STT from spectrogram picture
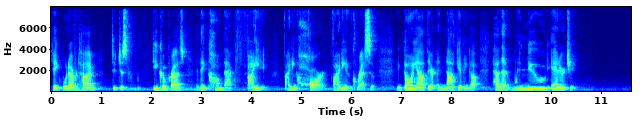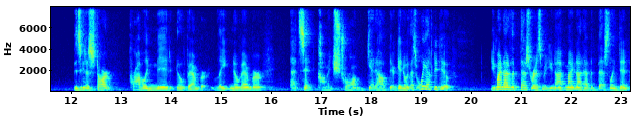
take whatever time to just decompress, and then come back fighting, fighting hard, fighting aggressive, and going out there and not giving up. Have that renewed energy. This is going to start probably mid November, late November, that's it. Come in strong. Get out there. Get That's all you have to do. You might not have the best resume. You not, might not have the best LinkedIn.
